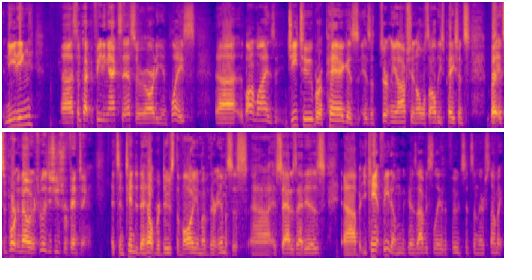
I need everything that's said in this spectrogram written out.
needing uh, some type of feeding access are already in place. Uh, the bottom line is G-tube or a PEG is, is a, certainly an option in almost all these patients, but it's important to know it's really just used for venting. It's intended to help reduce the volume of their emesis, uh, as sad as that is. Uh, but you can't feed them because obviously the food sits in their stomach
